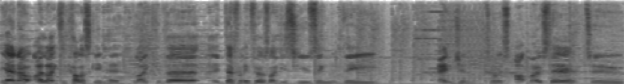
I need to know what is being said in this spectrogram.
yeah, no, I like the color scheme here. Like the, it definitely feels like he's using the engine to its utmost here to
